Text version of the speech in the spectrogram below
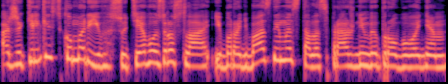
адже кількість комарів суттєво зросла, і боротьба з ними стала справжнім випробуванням.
